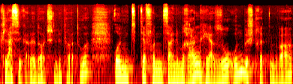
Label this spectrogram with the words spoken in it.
Klassiker der deutschen Literatur, und der von seinem Rang her so unbestritten war,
